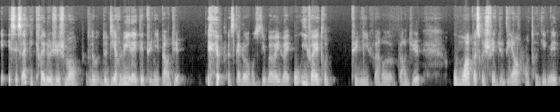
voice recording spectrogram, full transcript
et et c'est ça qui crée le jugement, de dire: «Lui, il a été puni par Dieu». Parce qu'alors on se dit: «Bah, il va ou il va être puni par, heu, par Dieu ou moi parce que je fais du bien» entre guillemets,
